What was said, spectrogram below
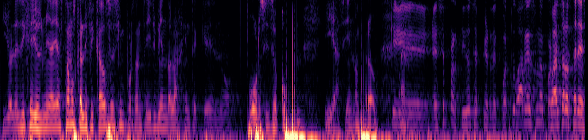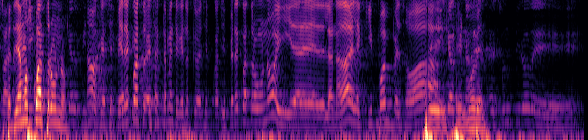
Y yo les dije a ellos, mira, ya estamos calificados, es importante ir viendo a la gente que no por si se ocupan. Y así, ¿no? Pero. Que bueno. ese partido se pierde 4-3, me parece. 4-3, Cuatro- perdíamos y que- 4-1. y que al final- No, que se pierde al 4, final- exactamente, que es lo que iba a decir. Se pierde 4-1 y de, de la nada el equipo empezó a. Sí. Que al sí, final muy es, bien. es un tiro de,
